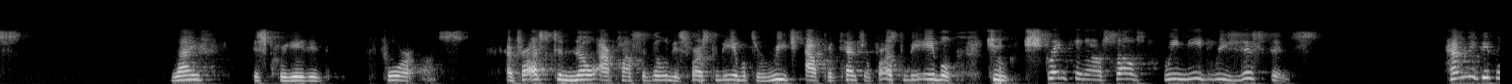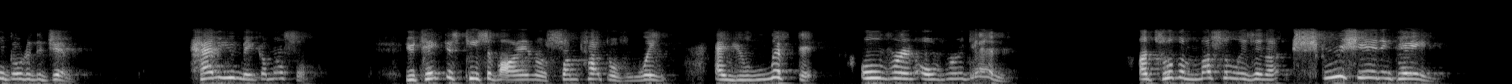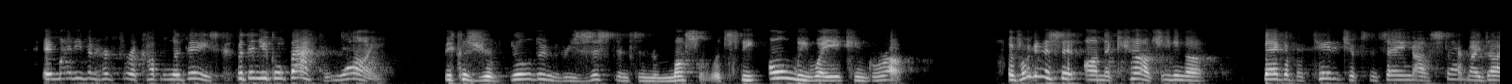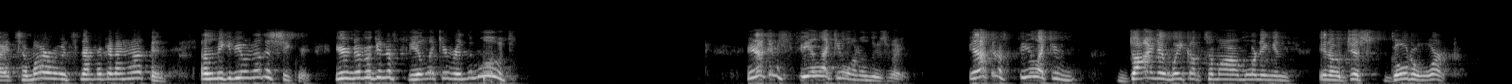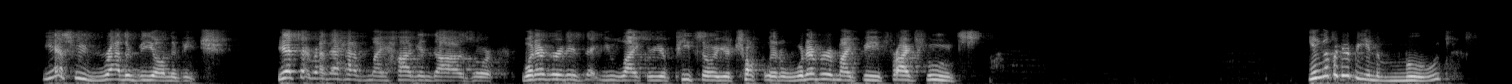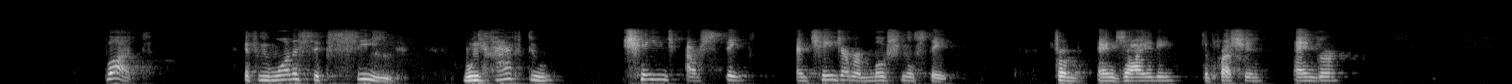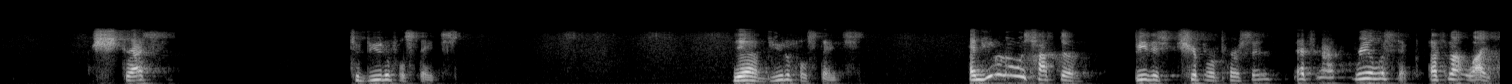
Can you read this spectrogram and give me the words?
Life is created for us. And for us to know our possibilities, for us to be able to reach our potential, for us to be able to strengthen ourselves, we need resistance. How many people go to the gym? How do you make a muscle? You take this piece of iron or some type of weight and you lift it over and over again until the muscle is in excruciating pain. It might even hurt for a couple of days, but then you go back. Why? Because you're building resistance in the muscle. It's the only way it can grow. If we're going to sit on the couch eating a bag of potato chips and saying, I'll start my diet tomorrow, it's never going to happen. Now, let me give you another secret. You're never going to feel like you're in the mood. You're not going to feel like you want to lose weight. You're not going to feel like you're dying to wake up tomorrow morning and, you know, just go to work. Yes, we'd rather be on the beach. Yes, I'd rather have my Haagen-Dazs or whatever it is that you like, or your pizza or your chocolate or whatever it might be, fried foods. You're never going to be in the mood. But if we want to succeed, we have to change our state and change our emotional state from anxiety, depression, anger, stress to beautiful states. Yeah, beautiful states. And you don't always have to be this chipper person. That's not realistic. That's not life.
